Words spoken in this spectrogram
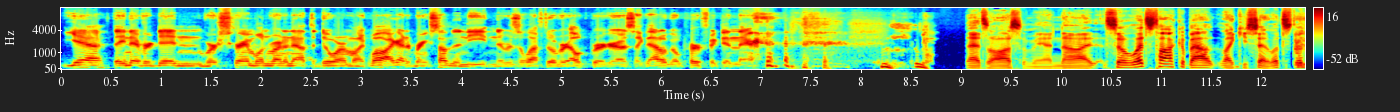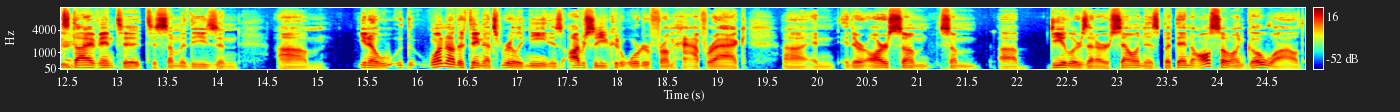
"Yeah." They never did, and we're scrambling, running out the door. I'm like, "Well, I got to bring something to eat," and there was a leftover elk burger. I was like, "That'll go perfect in there." That's awesome, man. No, so let's talk about, like you said, let's let's dive into to some of these, and um, you know, one other thing that's really neat is obviously you could order from Half Rack, uh, and there are some some uh, dealers that are selling this, but then also on Go Wild.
